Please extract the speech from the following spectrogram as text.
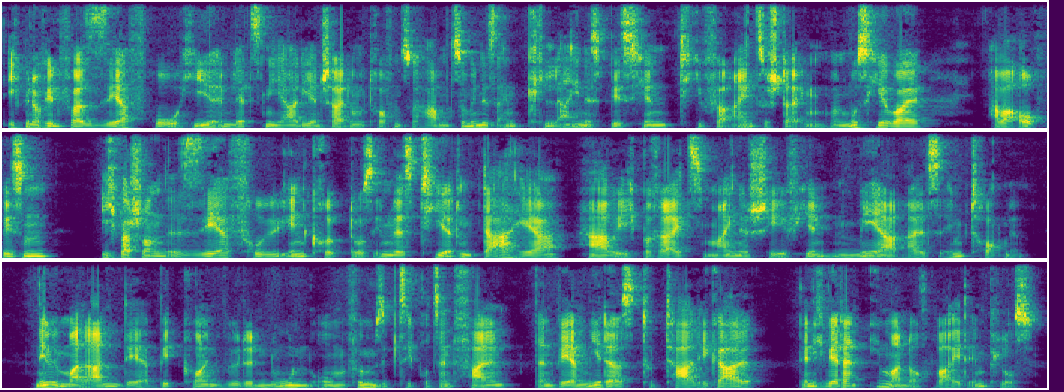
Ich bin auf jeden Fall sehr froh, hier im letzten Jahr die Entscheidung getroffen zu haben, zumindest ein kleines bisschen tiefer einzusteigen. Man muss hierbei aber auch wissen, ich war schon sehr früh in Kryptos investiert und daher habe ich bereits meine Schäfchen mehr als im Trocknen. Nehmen wir mal an, der Bitcoin würde nun um 75 Prozent fallen, dann wäre mir das total egal, denn ich wäre dann immer noch weit im Plus.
